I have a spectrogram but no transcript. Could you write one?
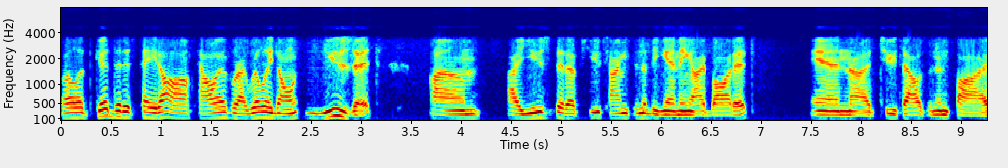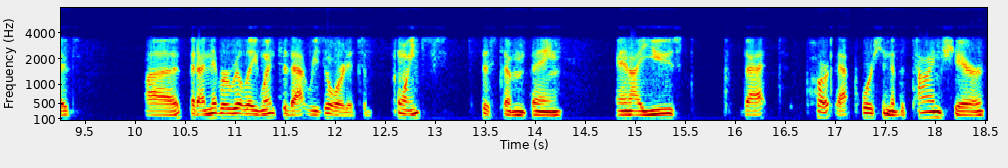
Well, it's good that it's paid off. However, I really don't use it. Um, I used it a few times in the beginning. I bought it in uh, 2005, uh, but I never really went to that resort. It's a points system thing, and I used that part, that portion of the timeshare,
